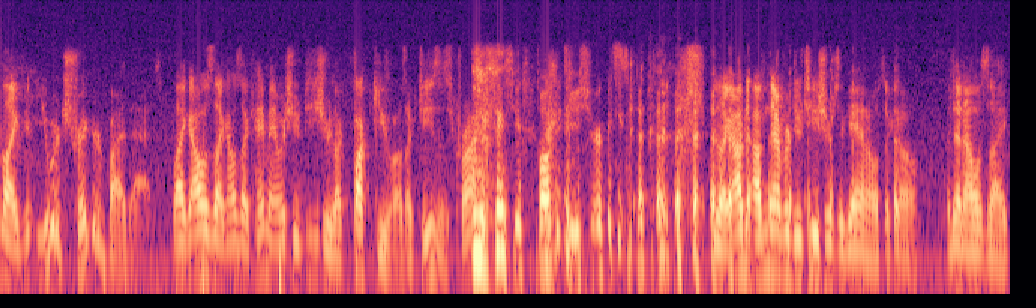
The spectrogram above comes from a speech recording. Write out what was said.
Were like, you were triggered by that. Like I was like, I was like, hey man, wish you t-shirt? Like, fuck you. I was like, Jesus Christ. Fuck t-shirts. Like, I'll, I'll never do t-shirts again. I was like, oh. And then I was like,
